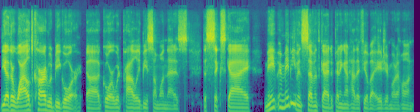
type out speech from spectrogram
the other wild card would be Gore. Uh, Gore would probably be someone that is the sixth guy, maybe maybe even seventh guy, depending on how they feel about Adrian Morejon,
